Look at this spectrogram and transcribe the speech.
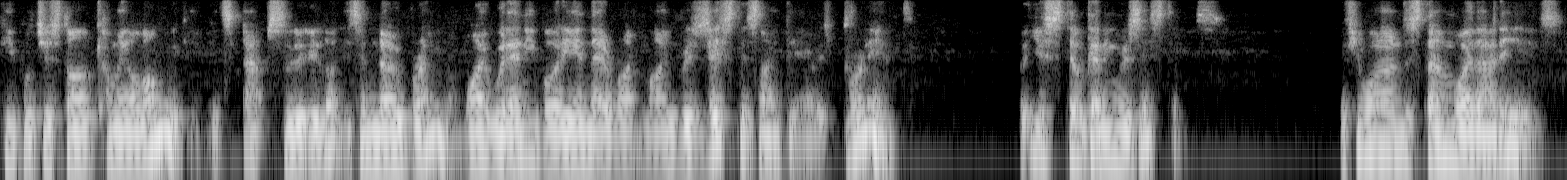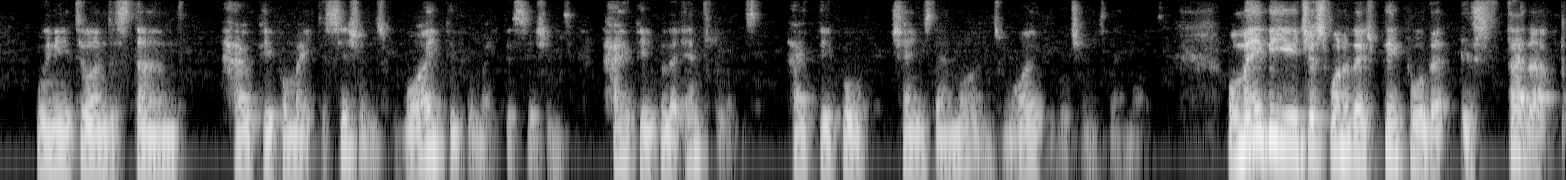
people just aren't coming along with you. It's absolutely, not, it's a no-brainer. Why would anybody in their right mind resist this idea? It's brilliant, but you're still getting resistance. If you want to understand why that is, we need to understand how people make decisions, why people make decisions, how people are influenced, how people change their minds, why people change their minds. Or maybe you're just one of those people that is fed up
